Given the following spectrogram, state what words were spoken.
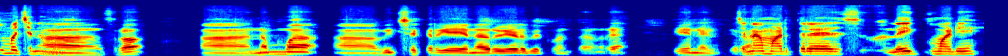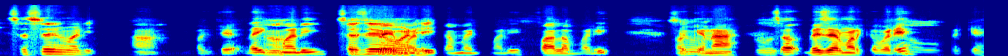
ತುಂಬಾ ಚೆನ್ನಾಗಿ ನಮ್ಮ ವೀಕ್ಷಕರಿಗೆ ಏನಾದ್ರು ಹೇಳ್ಬೇಕು ಅಂತ ಅಂದ್ರೆ ಏನ್ ಹೇಳ್ತೀರಾ? ಚೆನ್ನಾಗಿ ಮಾಡ್ತಾರೆ. ಲೈಕ್ ಮಾಡಿ ಸಬ್ಸ್ಕ್ರೈಬ್ ಮಾಡಿ. ಓಕೆ ಲೈಕ್ ಮಾಡಿ ಸಬ್ಸ್ಕ್ರೈಬ್ ಮಾಡಿ. ಕಮೆಂಟ್ ಮಾಡಿ ಫಾಲೋ ಮಾಡಿ. ಓಕೆನಾ. ಸೊ ಬೇಜಾರ್ ಮಾಡ್ಕೋಬೇಡಿ. Okay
